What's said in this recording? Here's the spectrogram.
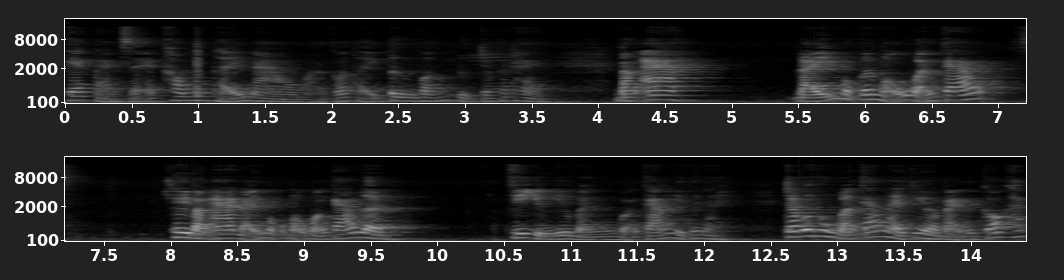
các bạn sẽ không thể nào mà có thể tư vấn được cho khách hàng. Bạn A đẩy một cái mẫu quảng cáo. Khi bạn A đẩy một cái mẫu quảng cáo lên, ví dụ như bạn quảng cáo như thế này. Trong cái khung quảng cáo này khi mà bạn có khách,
